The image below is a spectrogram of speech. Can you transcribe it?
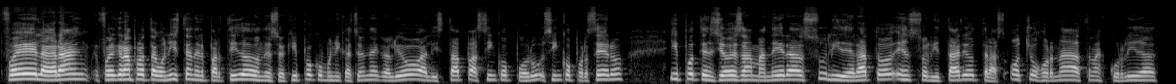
fue, la gran, fue el gran protagonista en el partido donde su equipo Comunicaciones goleó al Iztapa 5 por, 5 por 0 y potenció de esa manera su liderato en solitario tras ocho jornadas transcurridas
